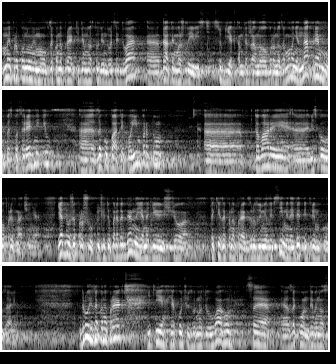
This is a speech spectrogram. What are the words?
ми пропонуємо в законопроекті 9122 е, дати можливість суб'єктам державного оборонного замовлення напряму без посередників е, закупати по імпорту е, товари військового призначення. Я дуже прошу включити в порядок денний. Я надіюсь, що такий законопроект зрозумілий всім і знайде підтримку в залі. Другий законопроект, який я хочу звернути увагу, це е, закон 90,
